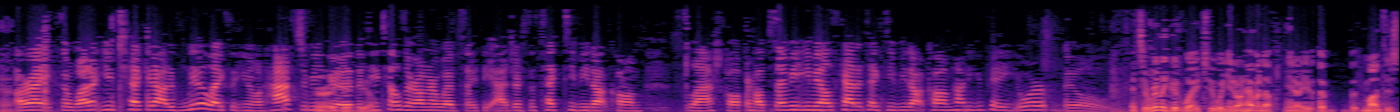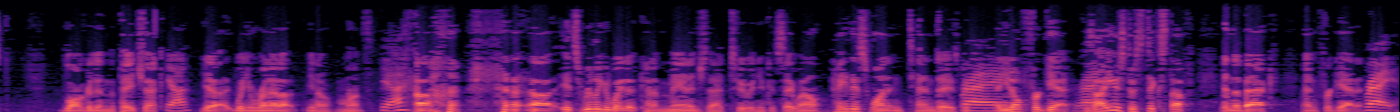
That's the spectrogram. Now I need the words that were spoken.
Yeah. All right. So why don't you check it out? If Leo likes it, you know it has to be Very good. good the details are on our website. The address is techtv.com slash call for help. Send me emails, cat at techtv.com. How do you pay your bills? It's a really good way too when you don't have enough. You know, the month is longer than the paycheck. Yeah. Yeah. When you run out of you know month. Yeah. Uh, uh, it's a really good way to kind of manage that too, and you can say, well, pay this one in 10 days, but, and you don't forget because I used to stick stuff in the back and forget it. Right.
